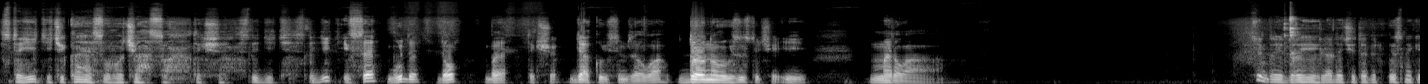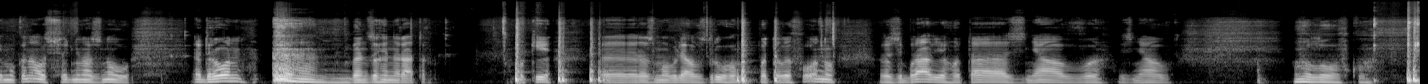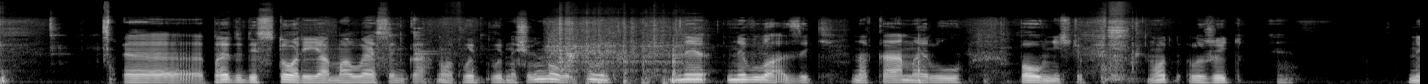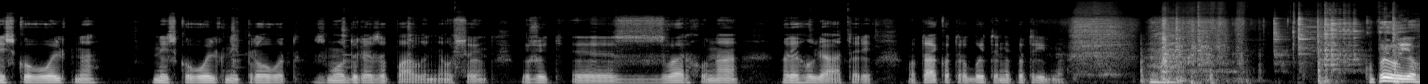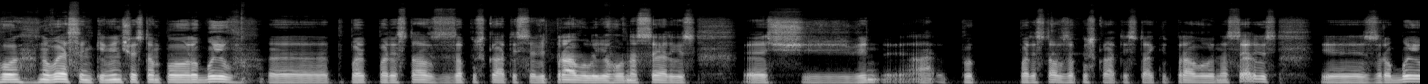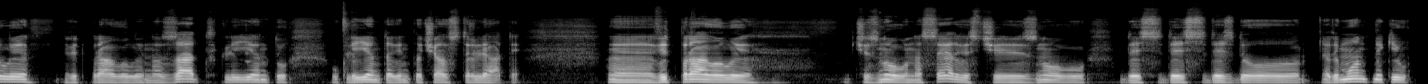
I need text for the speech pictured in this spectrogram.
стоїть і чекає свого часу. Так що слідіть, слідіть, і все буде добре. Так що дякую всім за увагу. До нових зустрічей і мирла. Всім привіт, дорогі глядачі та підписники мого каналу. Сьогодні у нас знову едрон, бензогенератор. Поки е, розмовляв з другом по телефону, розібрав його та зняв, зняв головку. Е, предісторія малесенька. Ну, от вид, видно, що він ну, він не, не влазить на камеру повністю. От лежить низьковольтна, низьковольтний провод з модуля запалення. Ось він лежить е, зверху на регуляторі. Отак от робити не потрібно. Купили його новесеньким, він щось там поробив, е, перестав запускатися, відправили його на сервіс. е, Він а, перестав запускатись. Так, відправили на сервіс, е, зробили, відправили назад клієнту. У клієнта він почав стріляти. Відправили чи знову на сервіс, чи знову десь, десь, десь до ремонтників.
